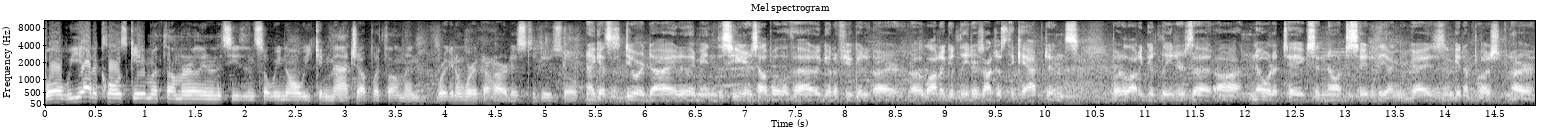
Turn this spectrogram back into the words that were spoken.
Well, we had a close game with them early in the season, so we know we can match up with them, and we're going to work our hardest to do so. I guess it's do or die. I mean, the seniors help out with that. I got a few good, uh, a lot of good leaders, not just the captains, but a lot of good leaders that uh, know what it takes and know what to say to the younger guys and get them pushed or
